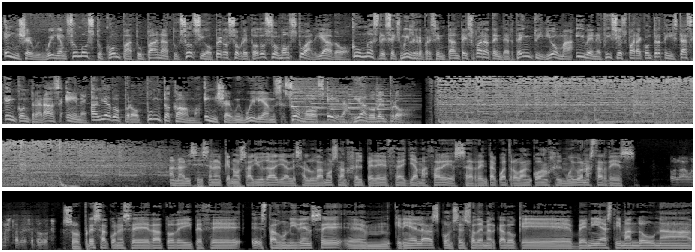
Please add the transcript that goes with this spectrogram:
En Sherwin Williams somos tu compa, tu pana, tu socio, pero sobre todo somos tu aliado, con más de 6.000 representantes para atenderte en tu idioma y beneficios para contratistas que encontrarás en aliadopro.com. En Sherwin Williams somos el aliado del PRO. Análisis en el que nos ayuda, ya le saludamos Ángel Pérez Llamazares, Renta 4 Banco. Ángel, muy buenas tardes. Hola, buenas tardes a todos. Sorpresa con ese dato de IPC estadounidense, eh, Quinielas, consenso de mercado que venía estimando una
